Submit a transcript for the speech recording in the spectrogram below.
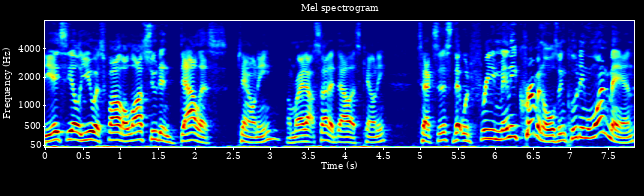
The ACLU has filed a lawsuit in Dallas County, I'm right outside of Dallas County, Texas, that would free many criminals, including one man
